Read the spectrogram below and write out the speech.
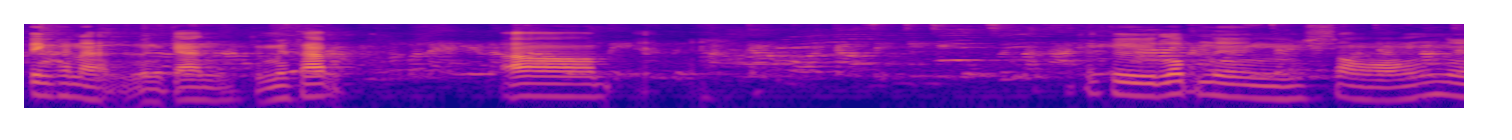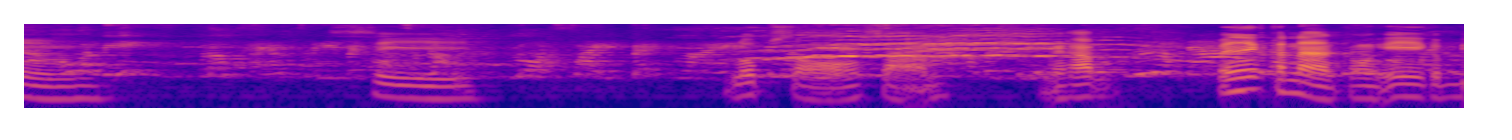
เป็นขนาดเหมือนกัน ถูกไหมครับอ่า ก็คือลบหนึ่งสองหนึ่งสี่ลบสองสามนะครับเพราะฉะนั้นขนาดของ a กับ b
